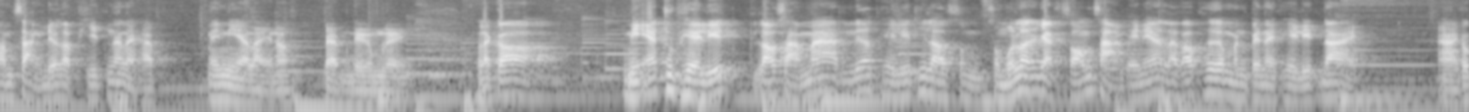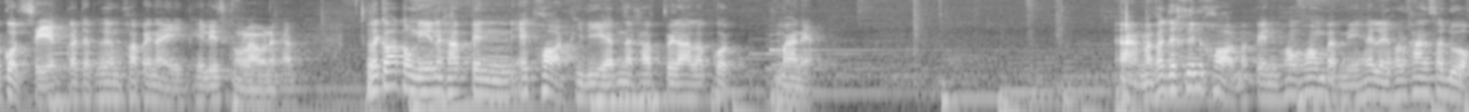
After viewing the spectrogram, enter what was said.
คำสั่งเดียวกับพิทนั่นแหละครับ ไม่มีอะไรเนาะแบบเดิมเลย แล้วก็มี add to playlist เราสามารถเลือก playlist ที่เราสมสมมติเราอยากซ้อม3เพลงเนี้ยเราก็เพิ่มมันไปใน playlist ได้อ่าก็กด save ก็จะเพิ่มเข้าไปใน playlist ของเรานะครับ แล้วก็ตรงนี้นะครับเป็น export PDF นะครับ เวลาเรากดมาเนี่ยอ่ามันก็จะขึ้นคอร์ดมาเป็นห้องๆแบบนี้ให้เลยค่อนข้างสะดวก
